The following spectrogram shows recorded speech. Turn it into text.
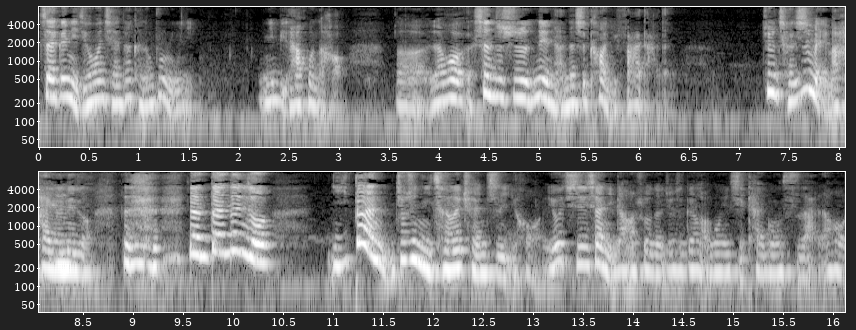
在跟你结婚前，他可能不如你，你比他混得好，呃，然后甚至是那男的是靠你发达的，就是陈世美嘛，还有那种，但但那种。一旦就是你成了全职以后，尤其是像你刚刚说的，就是跟老公一起开公司啊，然后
